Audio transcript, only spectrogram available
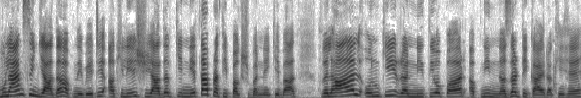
मुलायम सिंह यादव अपने बेटे अखिलेश यादव के नेता प्रतिपक्ष बनने के बाद फ़िलहाल उनकी रणनीतियों पर अपनी नज़र टिकाए रखे हैं।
